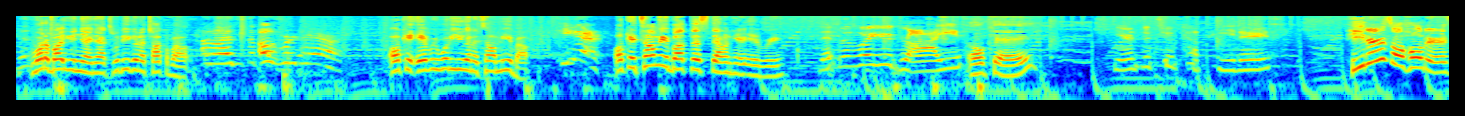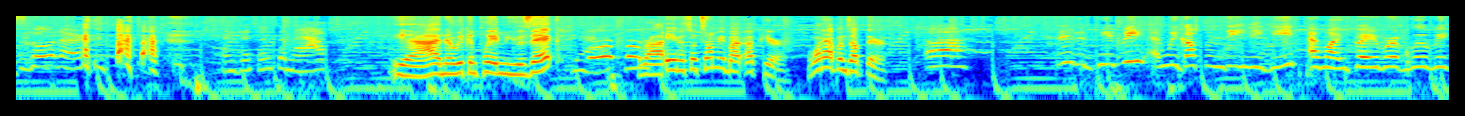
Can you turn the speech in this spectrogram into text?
This What about you, Nyanyaks? What are you gonna talk about? uh, over there. Okay, Avery, what are you gonna tell me about? Here. Okay, tell me about this down here, Avery. This is where you drive. Okay. Here's the two cup heaters. Heaters or holders? Holders. and this is the map. yeah, and then we can play music. Yeah. Right. Aiden, so tell me about up here. What happens up there? Uh, there's a TV, and we got some DVDs, and my favorite movie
